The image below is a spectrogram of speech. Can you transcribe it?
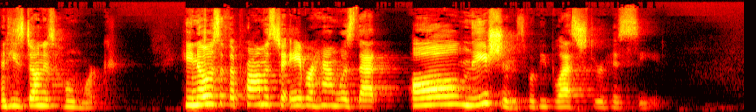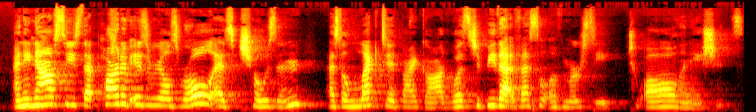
And he's done his homework. He knows that the promise to Abraham was that all nations would be blessed through his seed. And he now sees that part of Israel's role as chosen as elected by God was to be that vessel of mercy to all the nations.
